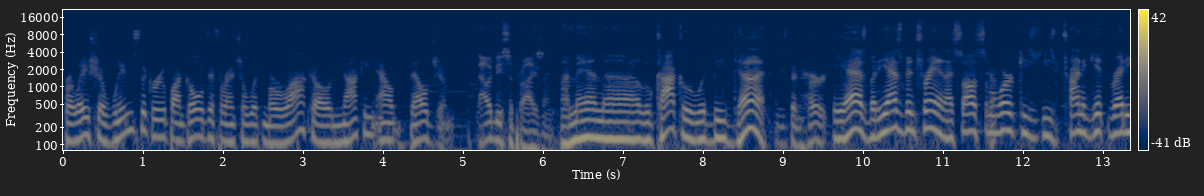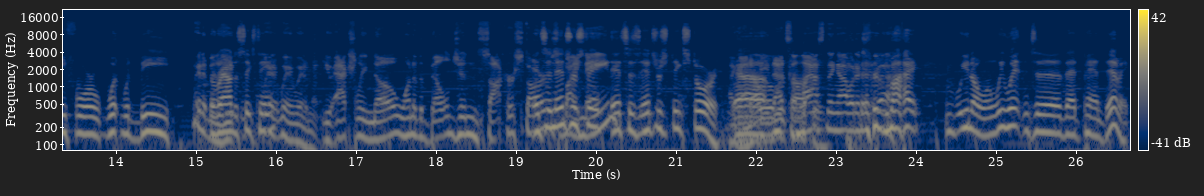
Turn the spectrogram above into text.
Croatia wins the group on goal differential, with Morocco knocking out Belgium. That would be surprising. My man uh, Lukaku would be done. He's been hurt. He has, but he has been training. I saw some work. He's he's trying to get ready for what would be Wait a the round you- of sixteen. Wait, wait, wait a minute. You actually know one of the Belgian soccer stars It's an interesting. by name? It's an interesting story. I gotta Uh, be- that's the last thing I would expect. My, you know, when we went into that pandemic,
